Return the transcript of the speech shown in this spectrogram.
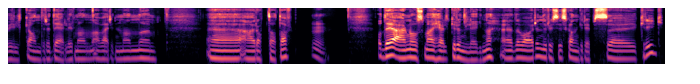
hvilke andre deler man, av verden man er opptatt av. Mm. Og det er noe som er helt grunnleggende. Det var en russisk angrepskrig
